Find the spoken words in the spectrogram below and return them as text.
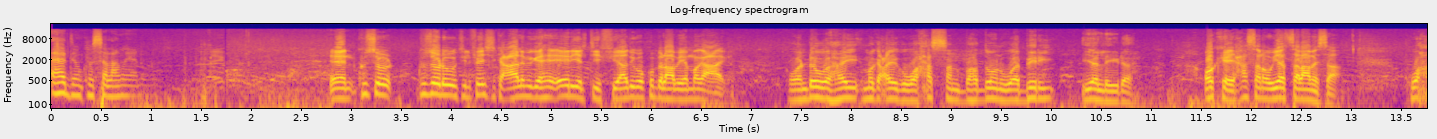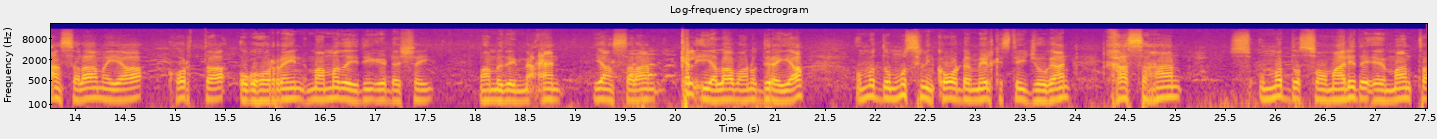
Aadan ku salaamaya. Een ku soo ku soo dhawow telefishinka caalamiga ah ee ariel t v adigoo ku bilaabaya magacaaga. Waan dhowahay magacaygu waa xasan bahdoon waa beri ayaa la yidhaah. Okay xasan oo yaad salaamaysaa waxaan salaamayaa horta ugu horrayn maamadaydii ii dhashay maamaday macaan yaan salaan kal iyo laabaan u dirayaa. Ummadda muslimka oo dhan meel kastay joogaan khaas ahaan ummadda soomaalida ee maanta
